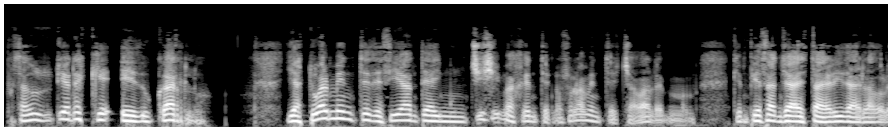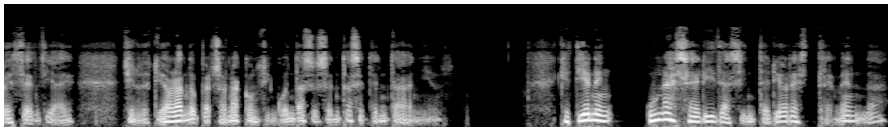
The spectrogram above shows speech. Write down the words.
Por tanto, tú tienes que educarlo. Y actualmente, decía antes, hay muchísima gente, no solamente chavales que empiezan ya esta herida en la adolescencia, ¿eh? sino que estoy hablando de personas con 50, 60, 70 años, que tienen unas heridas interiores tremendas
